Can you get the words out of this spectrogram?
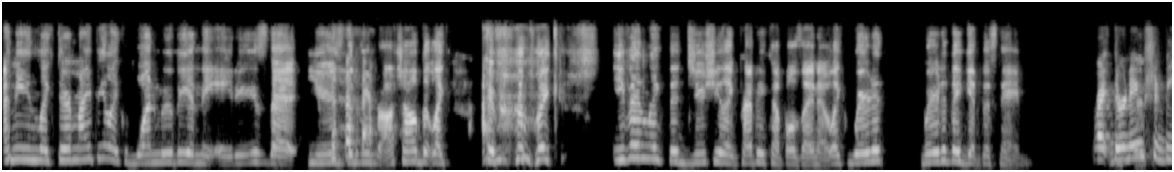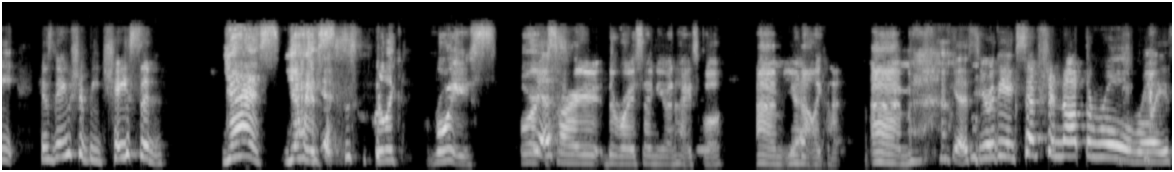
I mean, like there might be like one movie in the 80s that used the name Rothschild, but like I've like even like the douchey like preppy couples I know, like where did where did they get this name? Right. Their name should be his name should be Chasen. Yes, yes. yes. or like Royce. Or yes. sorry, the Royce I knew in high school. Um, you're yes. not like that. Um Yes, you're the exception, not the rule, Royce.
